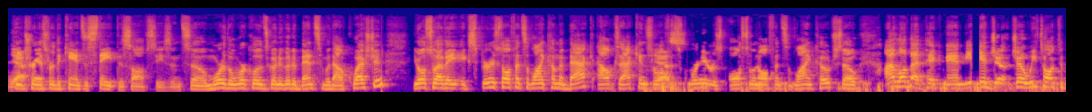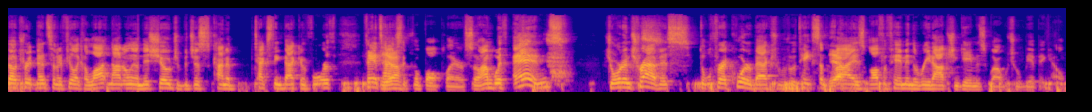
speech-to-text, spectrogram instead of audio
Yeah. He transferred to Kansas State this offseason. So more of the workload is going to go to Benson without question. You also have a experienced offensive line coming back. Alex Atkins, their yes. offensive coordinator, is also an offensive line coach. So I love that pick, man. Me and Joe, Joe we've talked about Trey Benson, I feel like a lot, not only on this show, but just kind of texting back and forth. Fantastic yeah. football player. So I'm with ends Jordan Travis, dual threat quarterback, will take some yeah. guys off of him in the read option game as well, which will be a big help.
